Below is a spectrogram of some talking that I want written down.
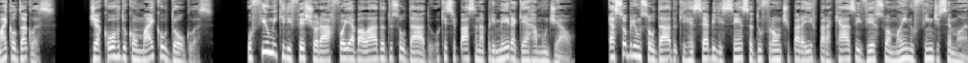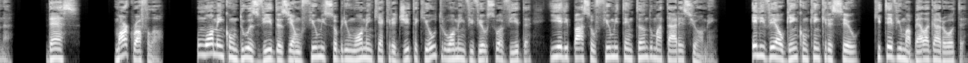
Michael Douglas. De acordo com Michael Douglas, o filme que lhe fez chorar foi A Balada do Soldado, o que se passa na Primeira Guerra Mundial. É sobre um soldado que recebe licença do fronte para ir para casa e ver sua mãe no fim de semana. 10. Mark Ruffalo. Um Homem com Duas Vidas e é um filme sobre um homem que acredita que outro homem viveu sua vida e ele passa o filme tentando matar esse homem. Ele vê alguém com quem cresceu, que teve uma bela garota,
